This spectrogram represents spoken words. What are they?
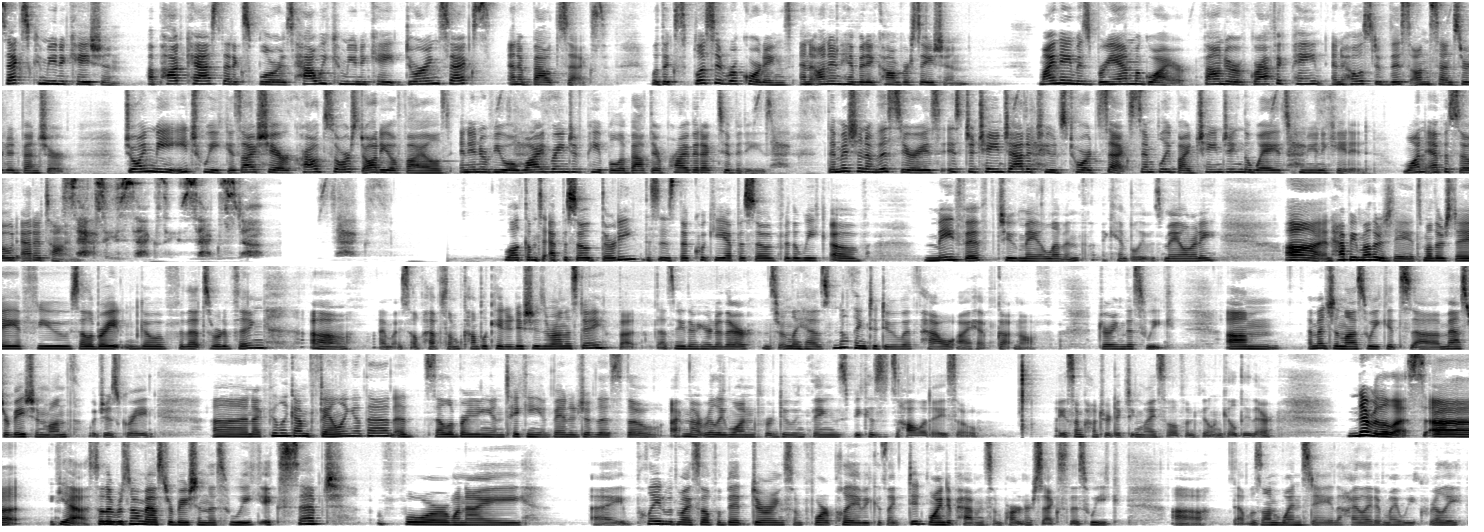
Sex Communication, a podcast that explores how we communicate during sex and about sex, with explicit recordings and uninhibited conversation. My name is Brianne McGuire, founder of Graphic Paint and host of this uncensored adventure. Join me each week as I share crowdsourced audio files and interview a wide range of people about their private activities. The mission of this series is to change attitudes towards sex simply by changing the way it's communicated, one episode at a time. Sexy, sexy, sex stuff. Sex. Welcome to episode 30. This is the quickie episode for the week of May 5th to May 11th. I can't believe it's May already. Uh, and happy Mother's Day. It's Mother's Day if you celebrate and go for that sort of thing. Uh, I myself have some complicated issues around this day, but that's neither here nor there, and certainly has nothing to do with how I have gotten off during this week. Um, I mentioned last week it's uh, masturbation month, which is great. Uh, and I feel like I'm failing at that, at celebrating and taking advantage of this, though I'm not really one for doing things because it's a holiday, so I guess I'm contradicting myself and feeling guilty there. Nevertheless, uh, yeah, so there was no masturbation this week except for when I I played with myself a bit during some foreplay because I did wind up having some partner sex this week. Uh, that was on Wednesday, the highlight of my week, really.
